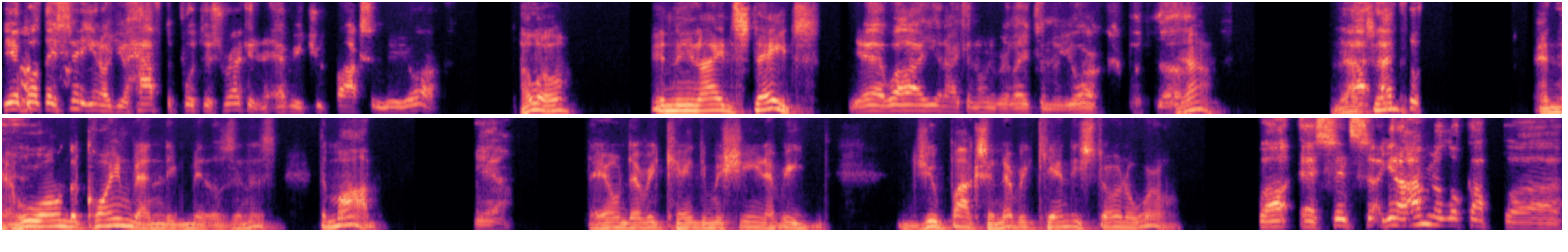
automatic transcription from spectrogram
yeah, well, they say, you know, you have to put this record in every jukebox in New York. Hello. In the United States. Yeah, well, I, you know, I can only relate to New York, but uh, yeah, that's I, it. I, and who owned the coin vending mills in this? The mob. Yeah, they owned every candy machine, every jukebox, and every candy store in the world. Well, uh, since uh, you know, I'm going to look up. Uh,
